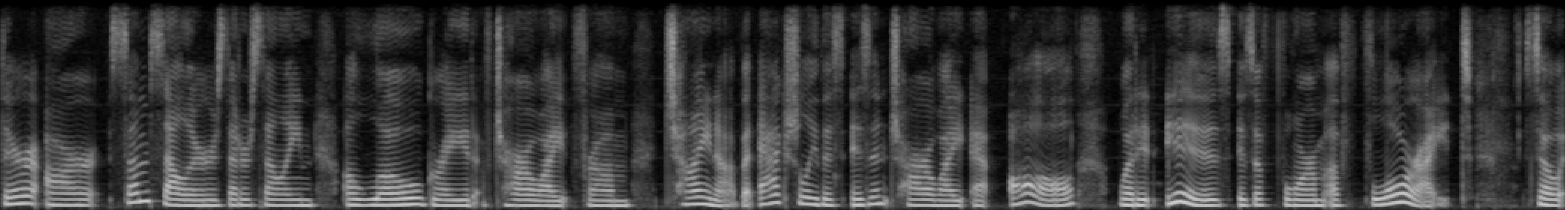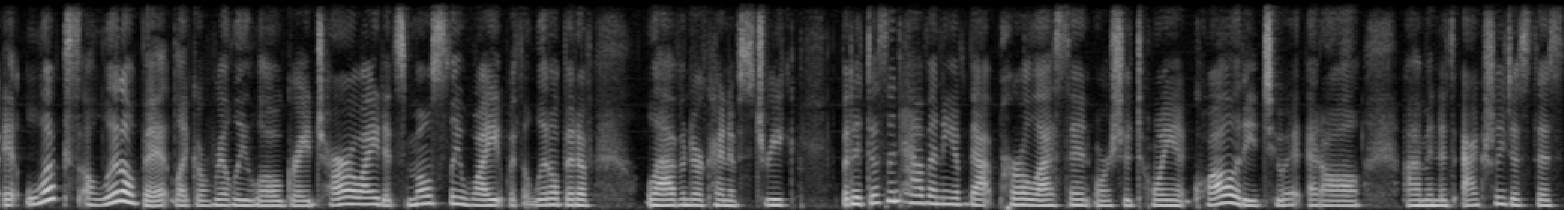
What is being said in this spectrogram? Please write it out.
there are some sellers that are selling a low grade of charoite from China, but actually, this isn't charoite at all. What it is, is a form of fluorite. So it looks a little bit like a really low grade charoite. It's mostly white with a little bit of lavender kind of streak, but it doesn't have any of that pearlescent or chatoyant quality to it at all. Um, and it's actually just this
